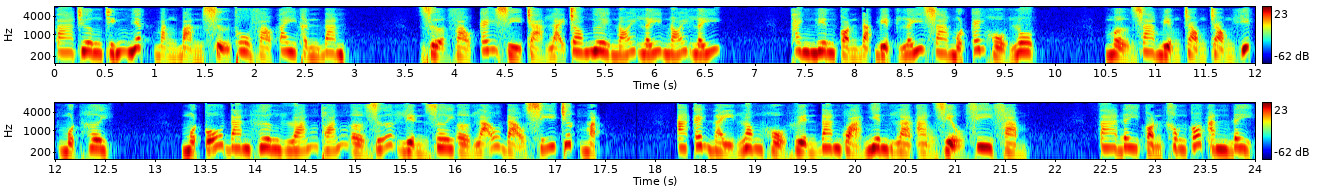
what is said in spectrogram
Ta trương chính nhất bằng bản sự thu vào tay thần đan. Dựa vào cái gì trả lại cho ngươi nói lấy nói lấy. Thanh niên còn đặc biệt lấy ra một cái hồ lô. Mở ra miệng trọng trọng hít một hơi. Một cỗ đan hương loáng thoáng ở giữa liền rơi ở lão đạo sĩ trước mặt a cái này long hổ huyền đan quả nhiên là ảo diệu phi phàm. Ta đây còn không có ăn đây.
